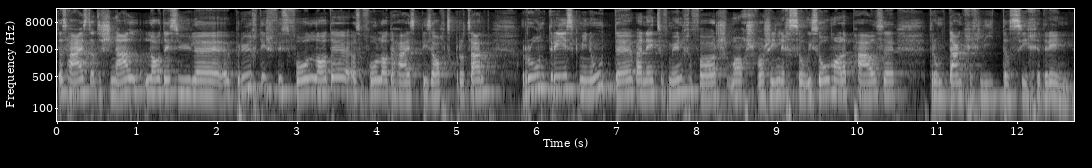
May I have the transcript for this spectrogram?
Das heißt, an Schnellladesäule bräuchte fürs Vollladen, also Vollladen heißt bis 80 Prozent, rund 30 Minuten. Wenn du jetzt auf München fährst, machst du wahrscheinlich sowieso mal eine Pause. Darum denke ich, liegt das sicher drin.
